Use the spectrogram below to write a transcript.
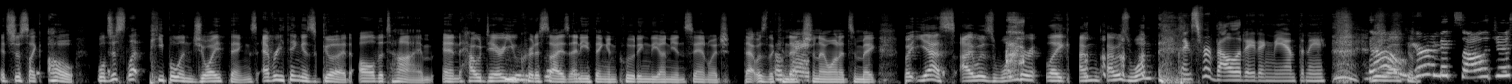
it's just like, oh, well, just let people enjoy things. Everything is good all the time. And how dare you Mhm. criticize anything, including the onion sandwich? That was the Okay. connection I wanted to make. But yes, I was wondering, like, I'm, I was wondering. Thanks for validating me, Anthony. You're No, welcome. you're a mixologist,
